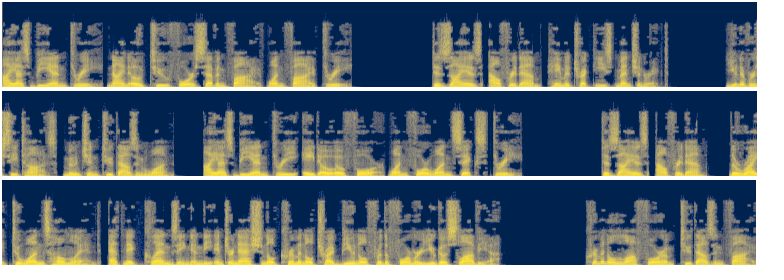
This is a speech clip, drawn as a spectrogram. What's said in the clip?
ISBN 3-902475-15-3. De Zayas, Alfred M., Heimatrecht ist Menschenrecht. Universitas, München 2001. ISBN 3-8004-1416-3. De Zayas, Alfred M. The Right to One's Homeland, Ethnic Cleansing and the International Criminal Tribunal for the Former Yugoslavia. Criminal Law Forum 2005.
